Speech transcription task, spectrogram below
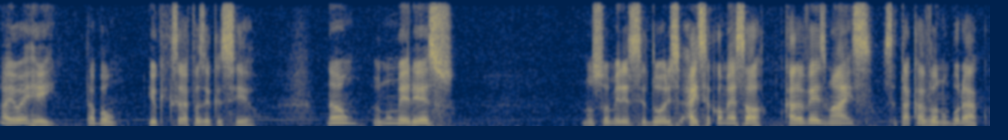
Ah, eu errei. Tá bom. E o que você vai fazer com esse erro? Não, eu não mereço. Não sou merecedor. Aí você começa, ó, cada vez mais, você está cavando um buraco.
